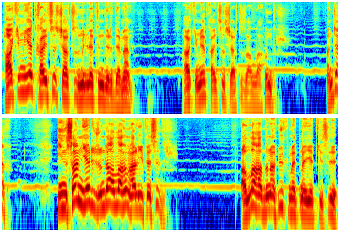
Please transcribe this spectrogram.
Hakimiyet kayıtsız şartsız milletindir demem. Hakimiyet kayıtsız şartsız Allah'ındır. Ancak insan yeryüzünde Allah'ın halifesidir. Allah adına hükmetme yetkisi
